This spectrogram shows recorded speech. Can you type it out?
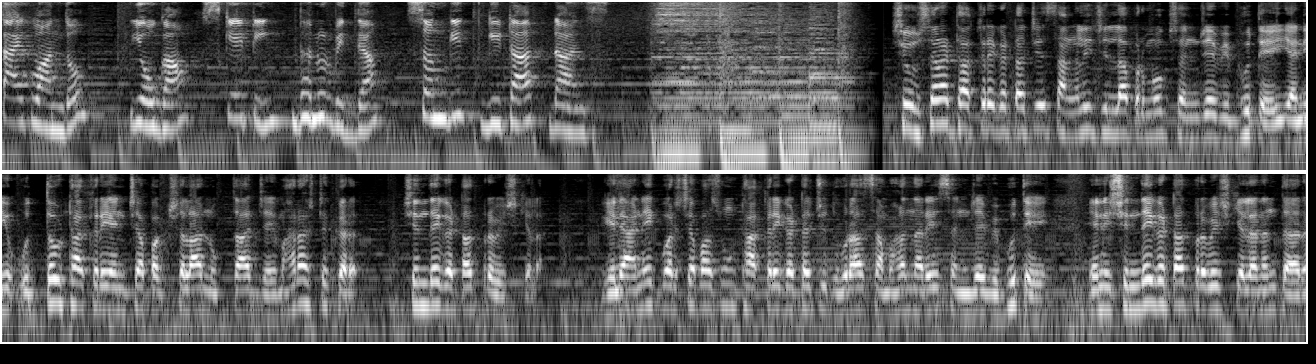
तायक्वांदो योगा स्केटिंग धनुर्विद्या संगीत गिटार डान्स. शिवसेना ठाकरे गटाचे सांगली जिल्हा प्रमुख संजय विभुते यांनी उद्धव ठाकरे यांच्या पक्षाला नुकताच जय महाराष्ट्र करत शिंदे गटात प्रवेश केला. गेल्या अनेक वर्षापासून ठाकरे गटाची धुरा सांभाळणारे संजय विभुते यांनी शिंदे गटात प्रवेश केल्यानंतर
